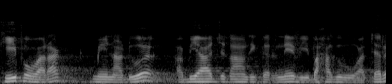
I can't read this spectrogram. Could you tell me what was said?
කීපවරක් මේ නඩුව අභ්‍යාජනාධිකරණය විභාග වූ අතර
